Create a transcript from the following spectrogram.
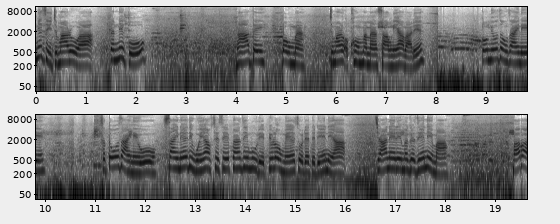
နှစ်စဉ်ကျမတို့ကတစ်နှစ်ကို9သိန်းပုံမှန်ကျမတို့အခွန်မှန်မှန်ဆောင်နေရပါတယ်။ကုန်မျိုးစုံဆိုင်တွေစတိုးဆိုင်တွေကိုဆိုင်ထဲဒီဝင်ရောက်စစ်ဆေးဖမ်းဆီးမှုတွေပြုလုပ်မယ်ဆိုတဲ့သတင်းတွေကဂျာနယ်တွေမဂဇင်းတွေမှာပါပါ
